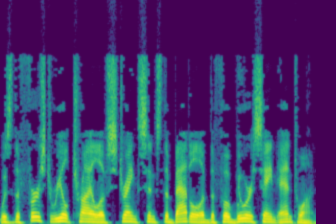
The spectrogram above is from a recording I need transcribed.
was the first real trial of strength since the Battle of the Faubourg Saint-Antoine.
